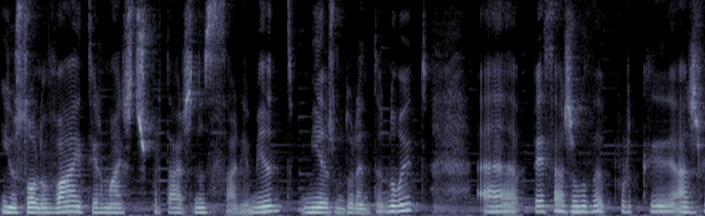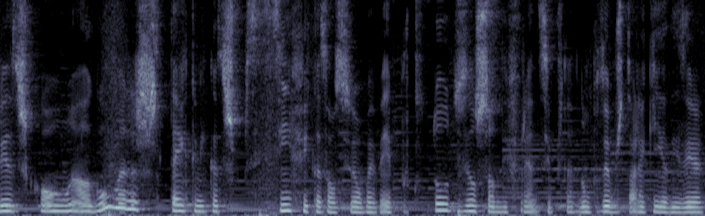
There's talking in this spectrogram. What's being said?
e o sono vai ter mais despertares necessariamente, mesmo durante a noite uh, peça ajuda porque às vezes com algumas técnicas específicas ao seu bebê, porque todos eles são diferentes e portanto não podemos estar aqui a dizer,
